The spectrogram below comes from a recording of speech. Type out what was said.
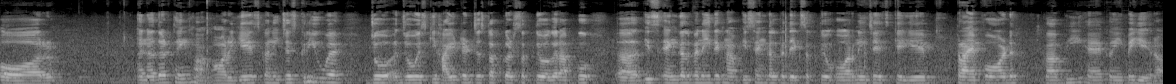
और अनदर थिंग हाँ और ये इसका नीचे स्क्रू है, जो जो इसकी हाइट एडजस्ट आप कर सकते हो, अगर आपको इस एंगल पे नहीं देखना आप इस एंगल पे देख सकते हो और नीचे इसके ये ट्राईपॉड का भी है कहीं पे ये रहा।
